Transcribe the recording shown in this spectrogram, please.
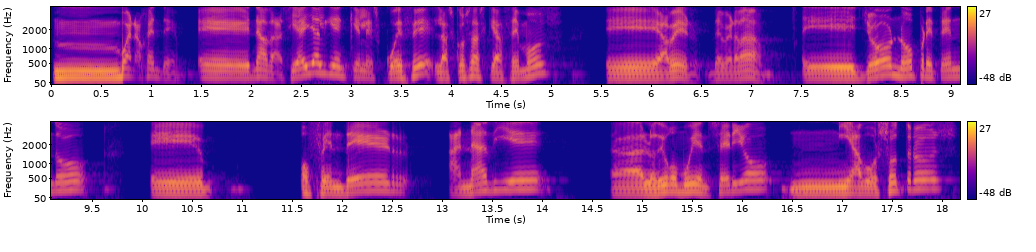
Mm, bueno, gente, eh, nada, si hay alguien que les cuece las cosas que hacemos, eh, a ver, de verdad, eh, yo no pretendo ofender a nadie, lo digo muy en serio, ni a vosotros,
